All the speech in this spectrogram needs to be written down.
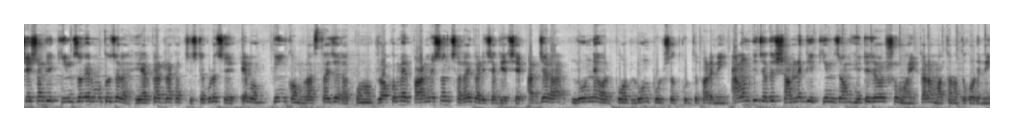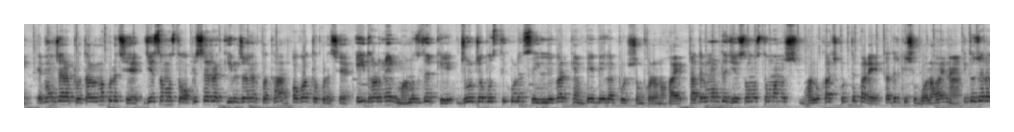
সেই সঙ্গে কিম জং এর মতো যারা হেয়ার কাট রাখার চেষ্টা করেছে এবং পিং কং রাস্তায় যারা কোনো রকমের পারমিশন ছাড়াই গাড়ি চালিয়েছে আর যারা লোন নেওয়ার পর লোন পরিশোধ করতে পারেনি, এমনকি যাদের সামনে দিয়ে কিম জং হেঁটে যাওয়ার সময় তারা মাথা নত করেনি এবং যারা প্রতারণা করেছে, যে সমস্ত অফিসাররা কিম জং এর কথা অবাধ্য করেছে। এই ধরনের মানুষদেরকে জোর জবস্তি করে সেই লেবার ক্যাম্পে বেগার পরিশ্রম করানো হয়। তাদের মধ্যে যে সমস্ত মানুষ ভালো কাজ করতে পারে, তাদের কিছু বলা হয় না। কিন্তু যারা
